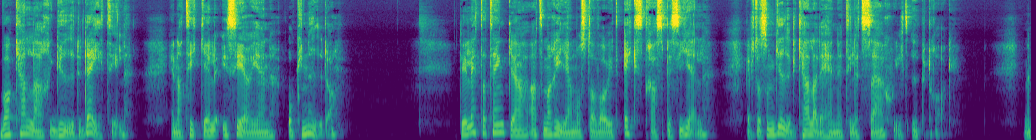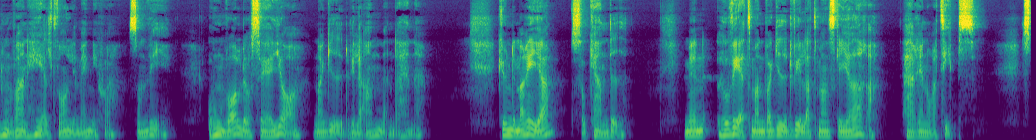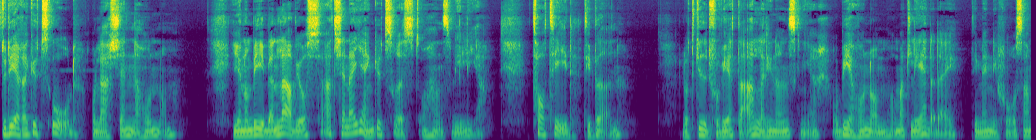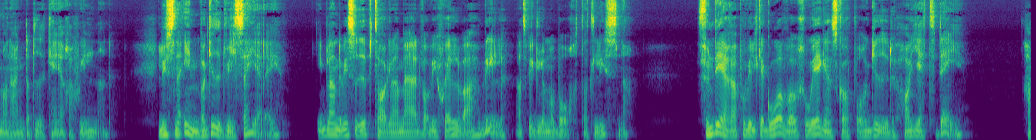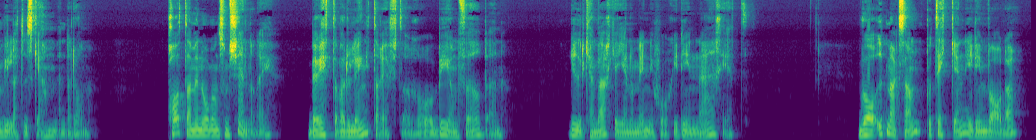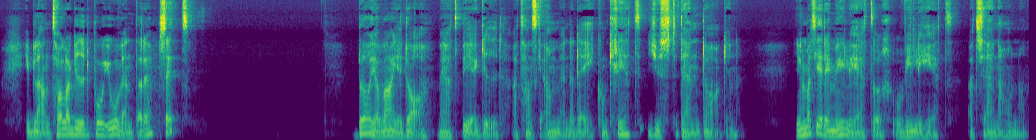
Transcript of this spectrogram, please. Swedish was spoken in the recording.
Vad kallar Gud dig till? En artikel i serien Och nu då? Det är lätt att tänka att Maria måste ha varit extra speciell eftersom Gud kallade henne till ett särskilt uppdrag. Men hon var en helt vanlig människa, som vi, och hon valde att säga ja när Gud ville använda henne. Kunde Maria, så kan du. Men hur vet man vad Gud vill att man ska göra? Här är några tips. Studera Guds ord och lär känna honom. Genom Bibeln lär vi oss att känna igen Guds röst och hans vilja. Ta tid till bön. Låt Gud få veta alla dina önskningar och be honom om att leda dig till människor och sammanhang där du kan göra skillnad. Lyssna in vad Gud vill säga dig. Ibland är vi så upptagna med vad vi själva vill att vi glömmer bort att lyssna. Fundera på vilka gåvor och egenskaper Gud har gett dig. Han vill att du ska använda dem. Prata med någon som känner dig. Berätta vad du längtar efter och be om förbön. Gud kan verka genom människor i din närhet. Var uppmärksam på tecken i din vardag. Ibland talar Gud på oväntade sätt. Börja varje dag med att be Gud att han ska använda dig konkret just den dagen. Genom att ge dig möjligheter och villighet att tjäna honom.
